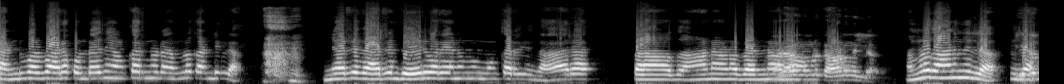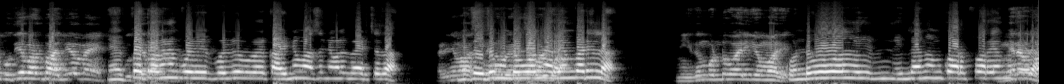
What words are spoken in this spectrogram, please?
രണ്ട് ബൾബ് ആരെ കൊണ്ടുപോയെന്ന് ഞങ്ങൾക്ക് അറിഞ്ഞൂടെ നമ്മൾ കണ്ടില്ല. പിന്നെ അവരുടെ കാര്യം പേര് പറയാനൊന്നും നമുക്ക് അറിയില്ല ആരാ ആണാണോ പെണ്ണാണോ? കാണുന്നില്ല. നമ്മൾ കാണുന്നില്ല. ഇപ്പൊ അങ്ങനെ പുലി കഴിഞ്ഞ മാസം ഞങ്ങൾ മേടിച്ചതാ. ഇത് കൊണ്ടുപോകാൻ അറിയാൻ പാടില്ല. ഇതും കൊണ്ടുപോയിരിക്കും ഇല്ലാന്ന് നമുക്ക് ഉറപ്പ് പറയാൻ പറ്റില്ല.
